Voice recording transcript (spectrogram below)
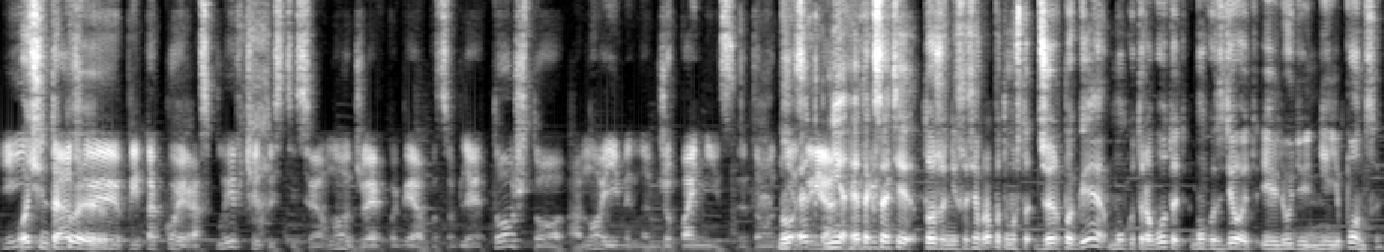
И Очень даже такое- при такой расплывчатости все равно JRPG обособляет то, что оно именно джапанис. Это вот Ну, не это, зря. нет, это, кстати, тоже не совсем правда, потому что JRPG могут работать, могут сделать и люди не японцы.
